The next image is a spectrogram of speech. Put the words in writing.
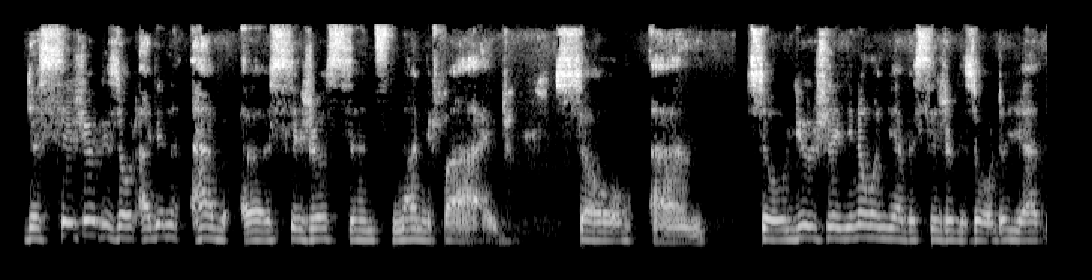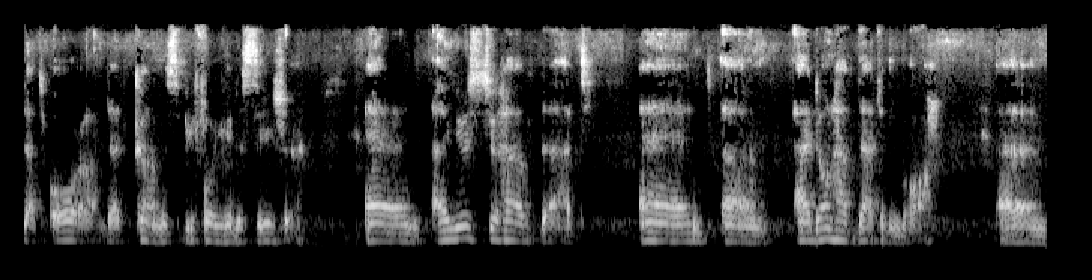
The seizure result, I didn't have a seizure since 95. So, um, so usually, you know, when you have a seizure disorder, you have that aura that comes before you get a seizure. And I used to have that, and um, I don't have that anymore. Um,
